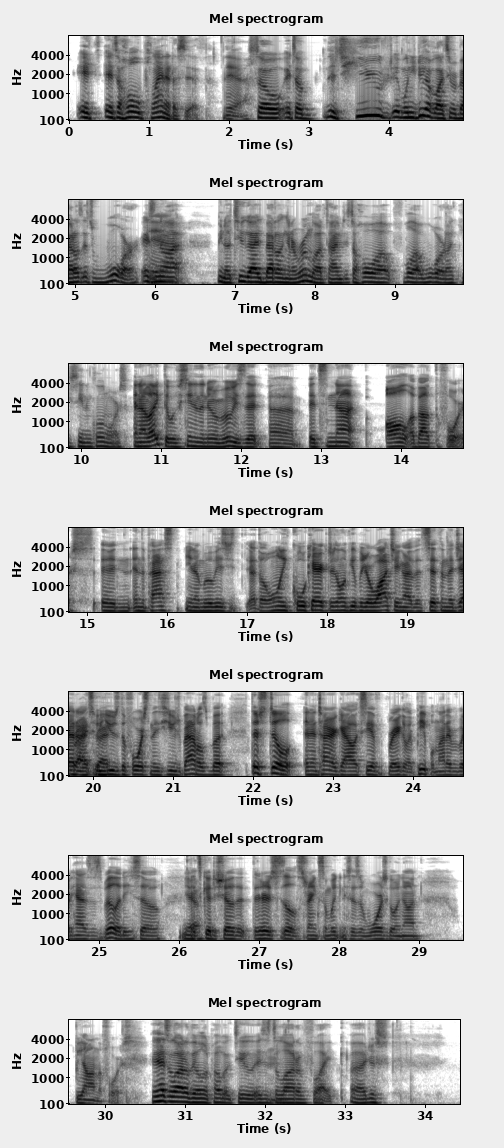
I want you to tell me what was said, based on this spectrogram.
it's it's a whole planet of Sith. yeah. So it's a it's huge. When you do have lightsaber battles, it's war. It's Yeah. not you know two guys battling in a room a lot of times. It's a whole out, full out war like you've seen in Clone Wars. And I like that we've seen in the newer movies that uh, it's not all about the Force. In in the past, you know, movies, the only cool characters, the only people you're watching are the Sith and the Jedi Right, who right. use the Force in these huge battles. But there's still an entire galaxy of regular people. Not everybody has this ability, so Yeah, it's good to show that there's still strengths and weaknesses and wars going on beyond the Force. and that's a lot of the Old Republic too. Is it's a Mhm. lot of like uh, just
